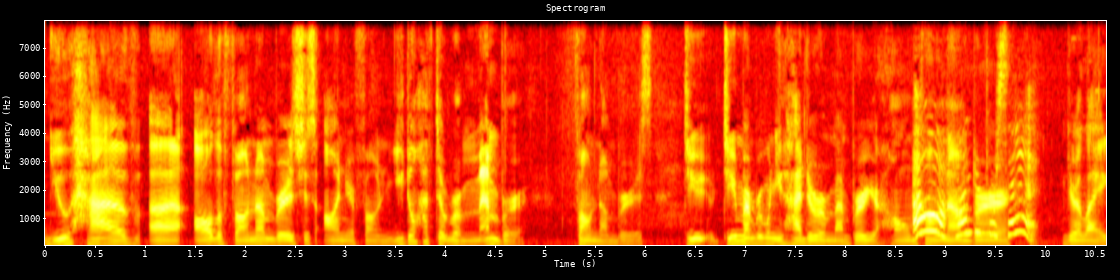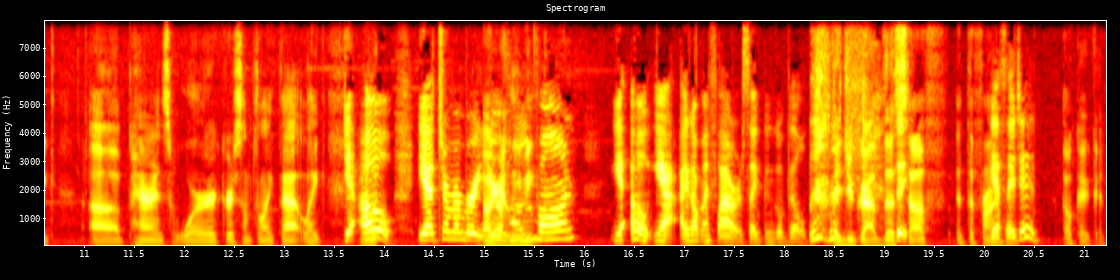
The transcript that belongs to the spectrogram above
you have uh, all the phone numbers just on your phone. You don't have to remember phone numbers. Do you do you remember when you had to remember your home Oh, phone 100%. number? Your like uh parents' work or something like that. Like Yeah. Oh, you had to remember your home leaving? phone. Yeah. Oh, yeah. I got my flowers so I can go build. did you grab the So- stuff at the front? Yes, I did. Okay, good.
